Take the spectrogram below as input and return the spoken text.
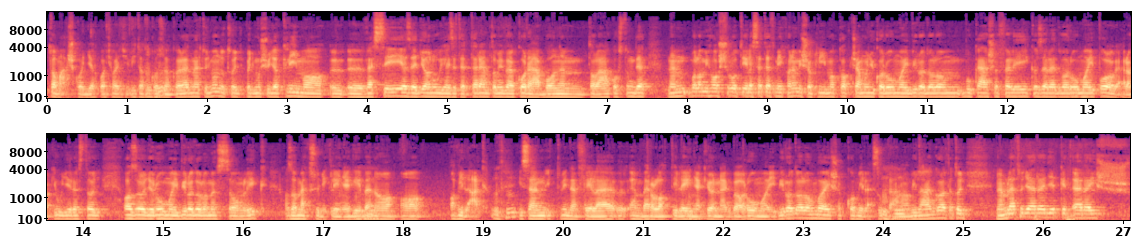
tamáskodjak, vagy hogy vitatkozzak uh-huh. veled, mert hogy mondod, hogy, hogy most ugye a klíma veszély, ez egy olyan új helyzetet teremt, amivel korábban nem találkoztunk, de nem valami hasonlót érezhetett még, ha nem is a klíma kapcsán, mondjuk a római birodalom bukása felé közeledve a római polgár, aki úgy érezte, hogy azzal, hogy a római birodalom összeomlik, az a megszűnik lényegében a, a a világ. Uh-huh. Hiszen itt mindenféle ember alatti lények jönnek be a római birodalomba, és akkor mi lesz utána uh-huh. a világgal. Tehát, hogy nem lehet, hogy erre egyébként erre is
